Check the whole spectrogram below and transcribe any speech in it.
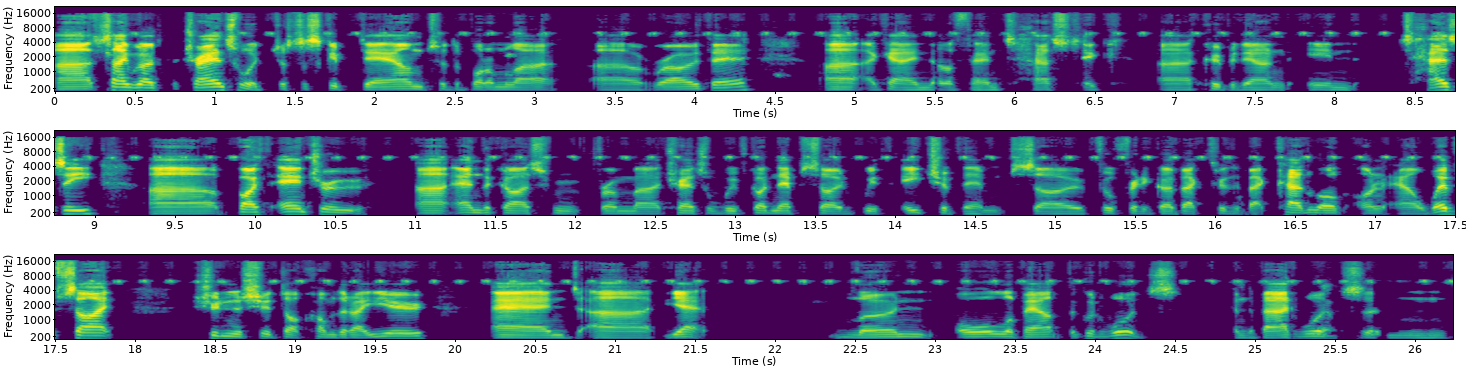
Uh, same goes for Transwood, just to skip down to the bottom la- uh, row there. Uh, again, another fantastic uh, Cooper down in Tassie. Uh, both Andrew uh, and the guys from from uh, Transwood, we've got an episode with each of them. So feel free to go back through the back catalogue on our website shootingtheshit.com.au and uh, yeah, learn all about the good woods and the bad woods and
